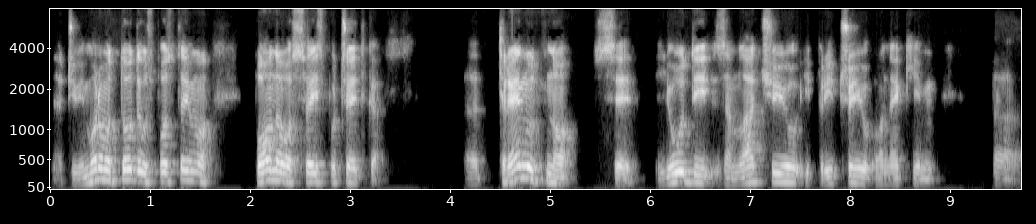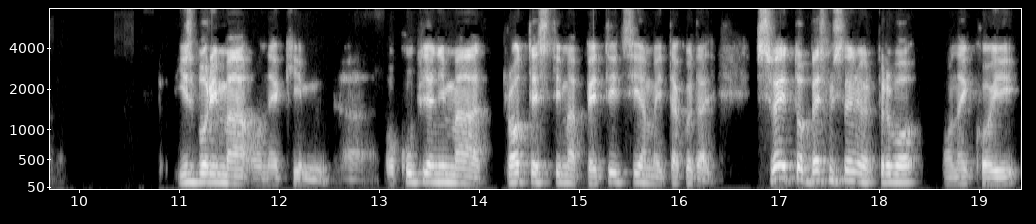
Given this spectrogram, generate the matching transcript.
Znači mi moramo to da uspostavimo ponovo sve iz početka. Trenutno se ljudi zamlačuju i pričaju o nekim uh, izborima, o nekim uh, okupljanjima, protestima, peticijama i tako dalje. Sve je to besmisleno jer prvo onaj koji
